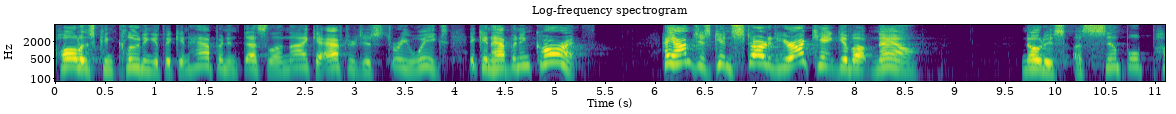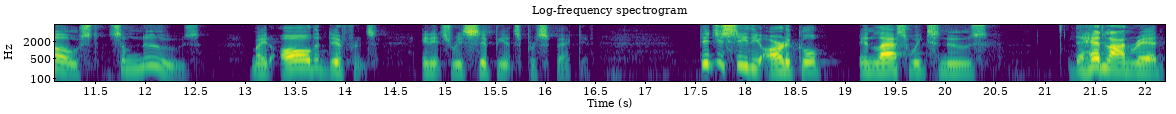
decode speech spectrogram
Paul is concluding if it can happen in Thessalonica after just three weeks, it can happen in Corinth. Hey, I'm just getting started here. I can't give up now. Notice a simple post, some news, made all the difference in its recipient's perspective. Did you see the article in last week's news? The headline read,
